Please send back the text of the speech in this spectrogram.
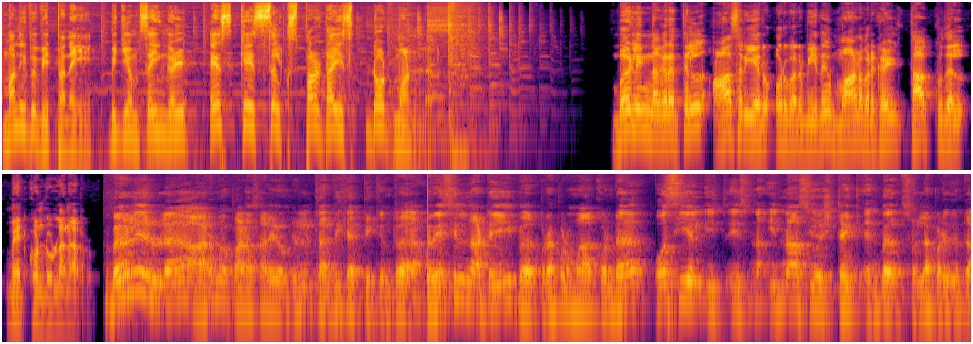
மலிவு விற்பனை. விஜயம் செய்யுங்கள் SK Silks Paradise Dortmund. Berlin நகரத்தில் ஆசிரியர் ஒருவர் மீது மாணவர்கள் தாக்குதல் மேற்கொண்டுள்ளனர். பெர்லினில் உள்ள ஆரம்ப பாடசாலை ஒன்றில் கல்வி கற்பிக்கின்ற பிரேசில் நாட்டை பிறப்பிடமாக கொண்ட ஓசியல் இஸ்- இன்னாசியோ ஸ்டெக் என்பவர் சொல்லப்படுகின்ற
